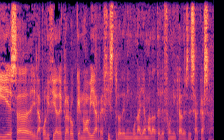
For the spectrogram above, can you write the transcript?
y esa y la policía declaró que no había registro de ninguna llamada telefónica desde esa casa.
